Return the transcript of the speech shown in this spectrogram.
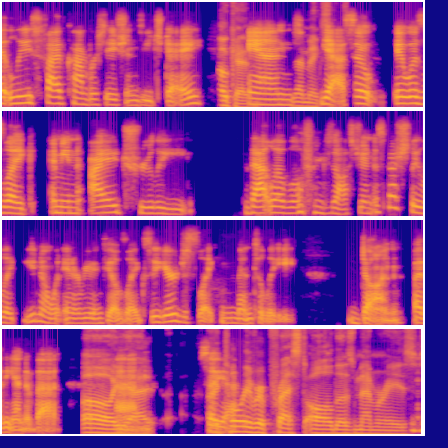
at least 5 conversations each day, Okay, and that makes yeah, sense. so it was like I mean, I truly that level of exhaustion, especially, like, you know what interviewing feels like, so you're just, like, mentally done by the end of that, Oh yeah, um, so I yeah. totally repressed all those memories.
